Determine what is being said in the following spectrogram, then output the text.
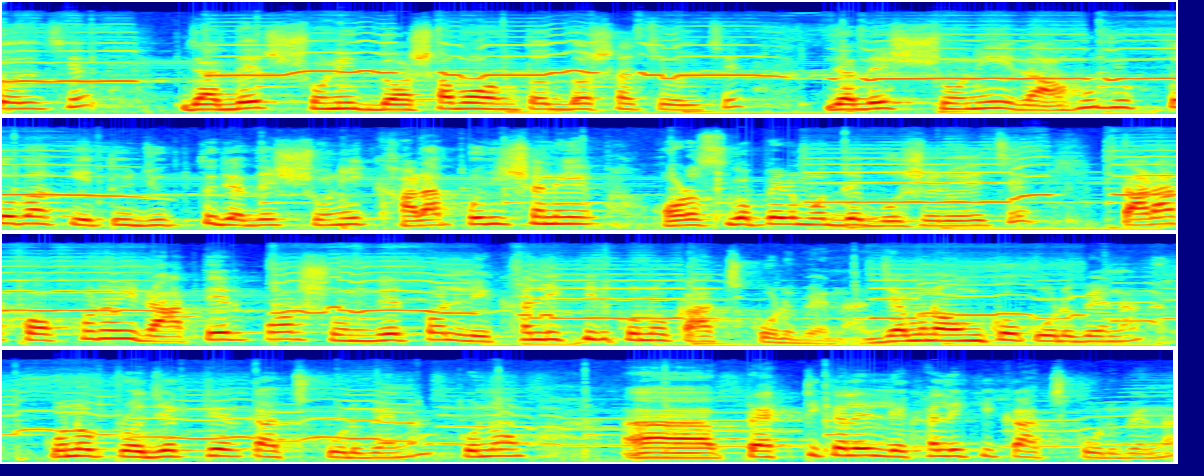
চলছে যাদের শনির দশা বা অন্তর্দশা চলছে, যাদের শনি রাহুযুক্ত বা কেতুযুক্ত, যাদের শনি খারাপ পজিশনে হরস্কোপের মধ্যে বসে রয়েছে, তারা কখনোই রাতের পর, সন্ধ্যের পর লেখালেখির কোনো কাজ করবে না। যেমন অঙ্ক করবে না, কোনো প্রজেক্টের কাজ করবে না, কোনো প্র্যাকটিক্যালের লেখালেখি কাজ করবে না।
